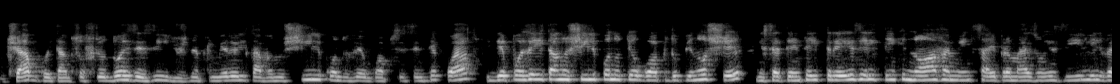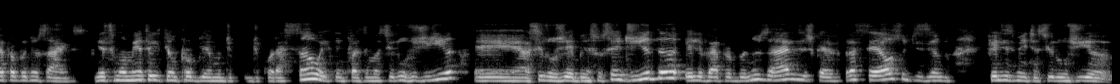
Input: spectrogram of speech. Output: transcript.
o Tiago, coitado, sofreu dois exílios. Né? Primeiro, ele estava no Chile quando veio o golpe de 64, e depois ele está no Chile quando tem o golpe do Pinochet, em 73, e ele tem que novamente sair para mais um exílio e ele vai para Buenos Aires. Nesse momento, ele tem um problema de, de coração, ele tem que fazer uma cirurgia, é, a cirurgia é bem sucedida, ele vai para Buenos Aires, escreve para Celso, dizendo: felizmente a cirurgia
